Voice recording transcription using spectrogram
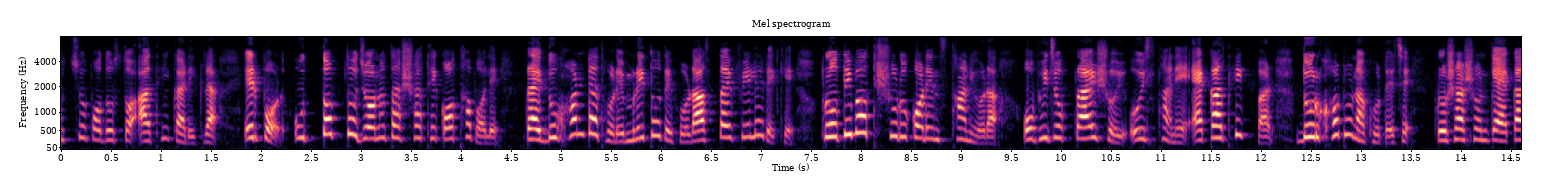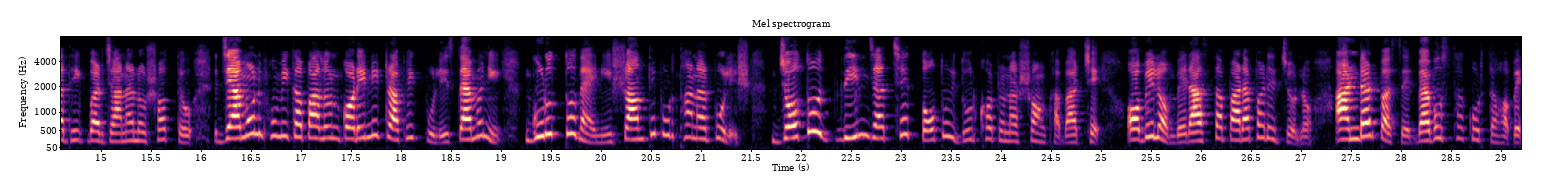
উচ্চপদস্থ আধিকারিকরা। এরপর উত্তপ্ত জনতার সাথে কথা বলে প্রায় দু ঘণ্টা ধরে মৃতদেহ রাস্তায় ফেলে রেখে প্রতিবাদ শুরু করেন স্থানীয়রা। অভিযোগ প্রায়শই ওই স্থানে একাধিকবার দুর্ঘটনা ঘটেছে। প্রশাসনকে একাধিকবার জানানো সত্ত্বেও যেমন ভূমিকা পালন করেনি ট্রাফিক পুলিশ, তেমনি গুরুত্ব দেয়নি শান্তিপুর থানার পুলিশ। যত দিন যাচ্ছে, ততই দুর্ঘটনার সংখ্যা বাড়ছে। অবিলম্বে রাস্তা পারাপারের জন্য আন্ডারপাসের ব্যবস্থা করতে হবে।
